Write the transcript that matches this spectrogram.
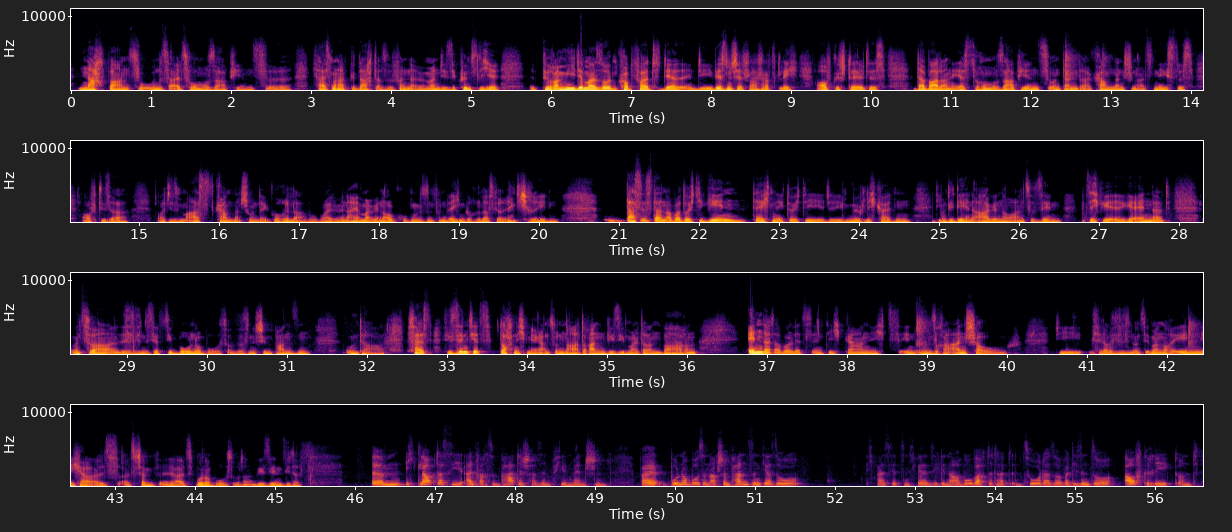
Nachbarn zu uns als Homo sapiens. Äh, das heißt, man hat gedacht, also von, wenn man diese künstliche Pyramide mal so im Kopf hat, der, die wissenschaftlich aufgestellt ist, da war dann erst Homo sapiens und dann da kam dann schon als nächstes auf dieser, auf diesem Ast kam dann schon der Gorilla, wobei wir nachher mal genau gucken müssen, von welchen Gorillas wir eigentlich reden. Das ist dann aber durch die Gentechnik, durch die, die Möglichkeiten die, und die DNA genau anzusehen, hat sich ge geändert. Und zwar sind es jetzt die Bonobos, also das ist eine Schimpansenunterart. Das heißt, sie sind jetzt doch nicht mehr ganz so nah dran, wie sie mal dran waren, ändert aber letztendlich gar nichts in unserer Anschauung. Die, ich glaube, sie sind uns immer noch ähnlicher als, als, äh, als Bonobos, oder? Wie sehen Sie das? Ähm, ich glaube, dass sie einfach sympathischer sind vielen Menschen. Weil Bonobos und auch Schimpansen sind ja so, ich weiß jetzt nicht, wer sie genau beobachtet hat im Zoo oder so, aber die sind so aufgeregt und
